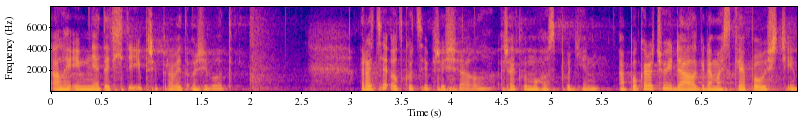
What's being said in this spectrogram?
ale i mě teď chtějí připravit o život. Vrať se, odkud jsi přišel, řekl mu hospodin, a pokračuj dál k Damašské poušti.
